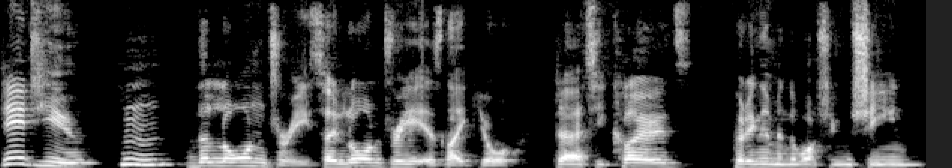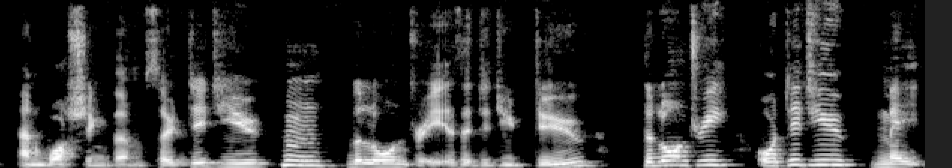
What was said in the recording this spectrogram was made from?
Did you, hmm, the laundry? So laundry is like your dirty clothes putting them in the washing machine and washing them. So did you, hmm, the laundry? Is it did you do the laundry or did you make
